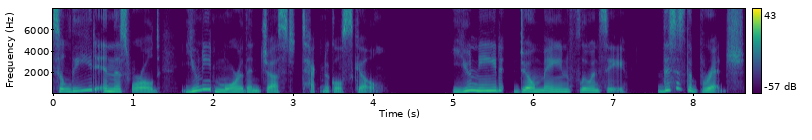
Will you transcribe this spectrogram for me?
to lead in this world, you need more than just technical skill. You need domain fluency. This is the bridge.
